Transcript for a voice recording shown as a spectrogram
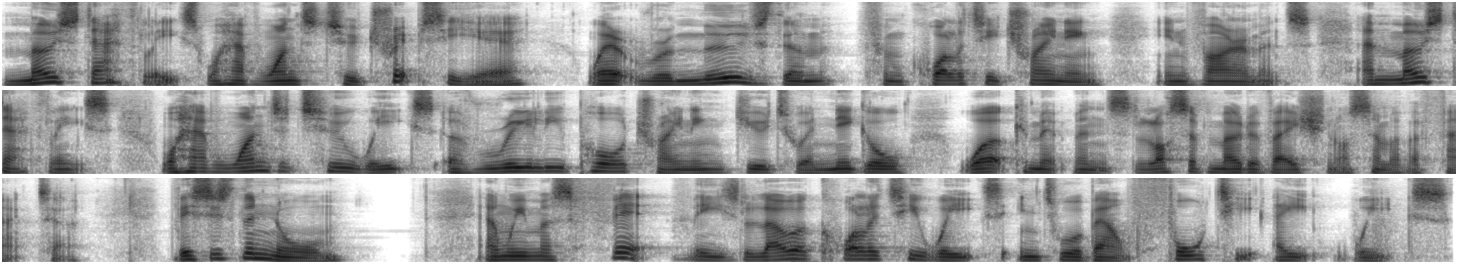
Most athletes will have one to two trips a year where it removes them from quality training environments. And most athletes will have one to two weeks of really poor training due to a niggle, work commitments, loss of motivation, or some other factor. This is the norm, and we must fit these lower quality weeks into about 48 weeks.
